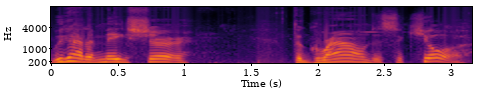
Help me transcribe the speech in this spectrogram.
we got to make sure the ground is secure.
